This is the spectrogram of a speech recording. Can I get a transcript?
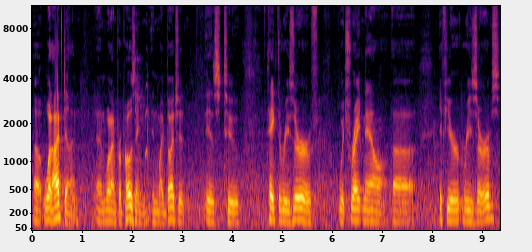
Uh, what I've done and what I'm proposing in my budget is to take the reserve, which right now uh, if your reserves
